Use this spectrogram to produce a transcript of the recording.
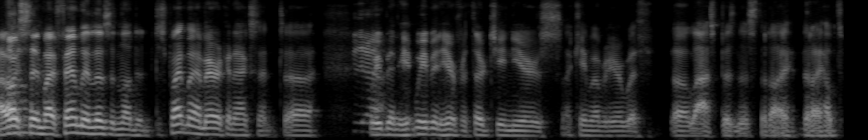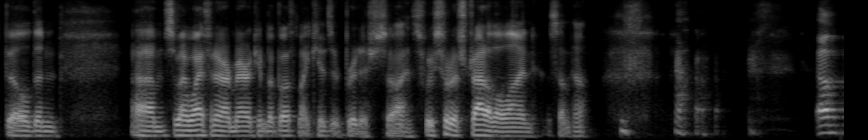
I always Um, say my family lives in London, despite my American accent. Uh, yeah. We've been we've been here for 13 years. I came over here with the last business that I that I helped build, and Um, so my wife and I are American, but both my kids are British. So, I, so we sort of straddle the line somehow. um,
